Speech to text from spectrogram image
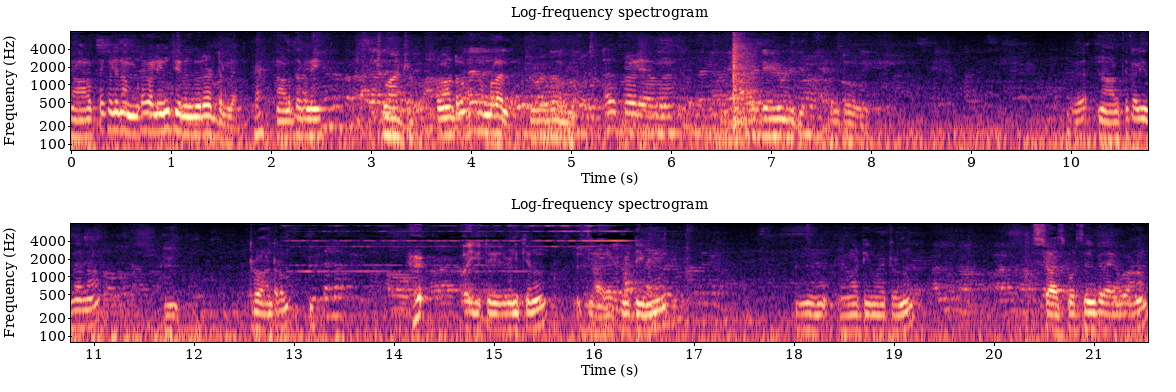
നാളത്തെ കളി നമ്മുടെ കളിയും തിരുവനന്തപുരമായിട്ടല്ലേ? നാളത്തെ കളി ട്രിവാൻഡ്രം നമ്മളല്ലേ? അത് എത്ര കളിയാവുന്നത് ഏഴ് മണിക്ക് എട്ട് മണി. ഇത് നാളത്തെ കളി എന്ന് പറഞ്ഞാൽ ട്രിവാൻഡ്രം വൈകിട്ട് ഏഴ് മണിക്കാണ്. ആലപ്പുഴ ടീമും ഞങ്ങളുടെ ടീമായിട്ടാണ് സ്റ്റാർ സ്പോർട്സ് ഞങ്ങൾക്ക് ലൈവ് കാണാം.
